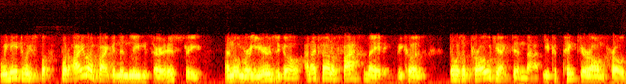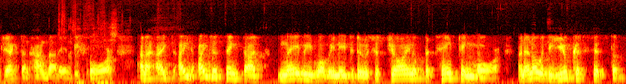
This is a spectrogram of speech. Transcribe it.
We need to expose. But I went back and did leaving cert history a number of years ago, and I found it fascinating because there was a project in that. You could pick your own project and hand that in before. And I, I, I just think that maybe what we need to do is just join up the thinking more. And I know with the UCAS system,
